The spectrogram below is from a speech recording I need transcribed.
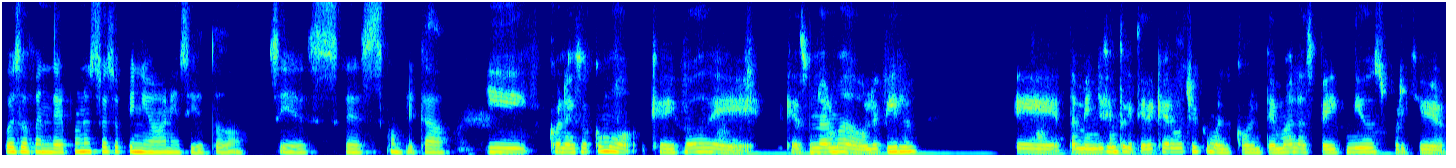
pues ofender por nuestras opiniones y todo. Sí, es, es complicado. Y con eso como que dijo de que es un arma de doble filo, eh, también yo siento que tiene que ver mucho como el, con el tema de las fake news, porque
